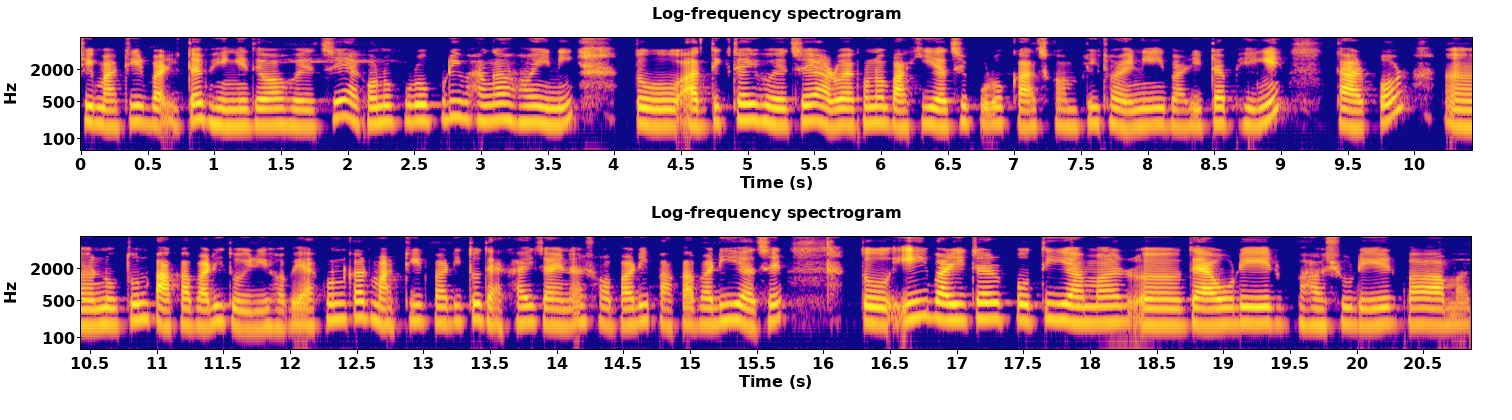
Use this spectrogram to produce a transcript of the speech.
সেই মাটির বাড়িটা ভেঙে দেওয়া হয়েছে। এখনও পুরোপুরি ভাঙা হয়নি। তো আর্ধেকটাই হয়েছে, আরও এখনও বাকি আছে, পুরো কাজ কমপ্লিট হয়নি এই বাড়িটা ভেঙে। তারপর নতুন পাকা বাড়ি তৈরি হবে। এখনকার মাটির বাড়ি তো দেখাই যায় না, সবারই পাকা বাড়িই আছে। তো এই বাড়িটার প্রতি আমার দেওরের, ভাসুরের বা আমার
